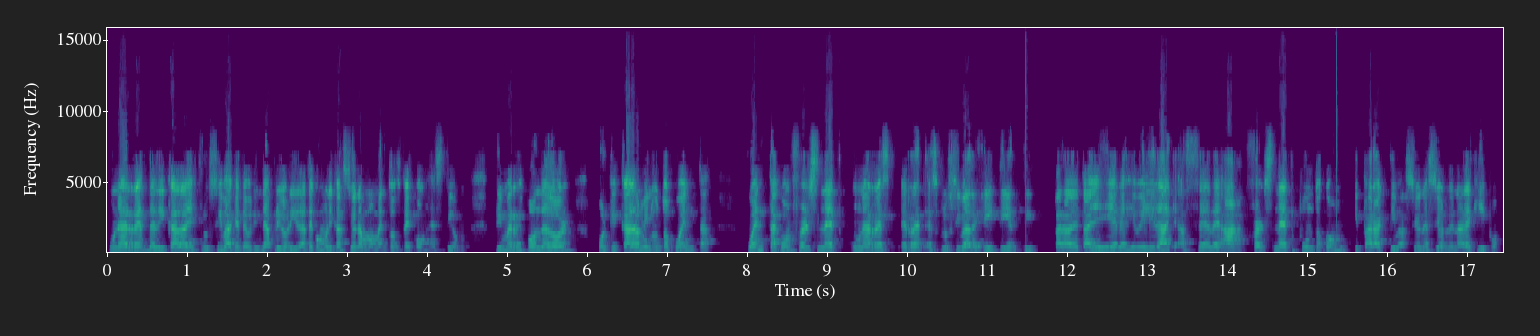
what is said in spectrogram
una red dedicada y exclusiva que te brinda prioridad de comunicación en momentos de congestión. Primer respondedor, porque cada minuto cuenta. Cuenta con FirstNet, una red, red exclusiva de ATT. Para detalles y elegibilidad, accede a firstnet.com y para activaciones y ordenar equipo,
